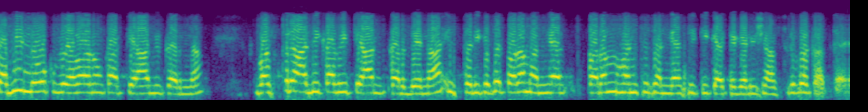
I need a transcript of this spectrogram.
सभी लोक व्यवहारों का त्याग करना वस्त्र आदि का भी त्याग कर देना। इस तरीके से परम परम हंस सन्यासी की कैटेगरी शास्त्र बताता है।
